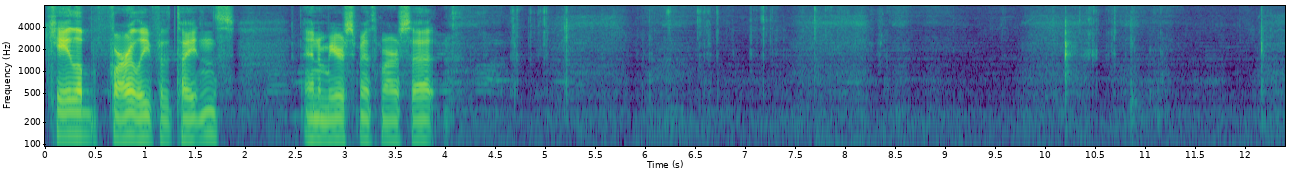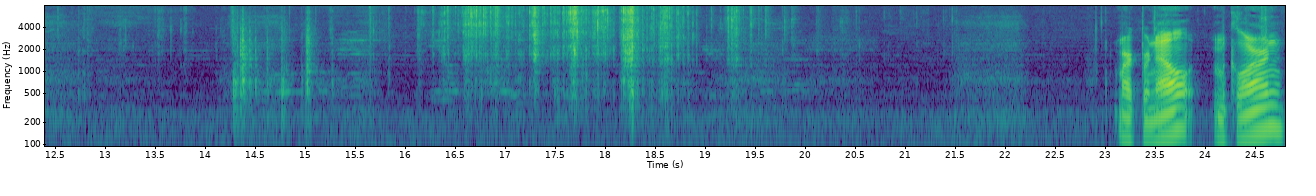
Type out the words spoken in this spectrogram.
Caleb Farley for the Titans and Ihmir Smith Marsette. Mark Brunell, McLaurin,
